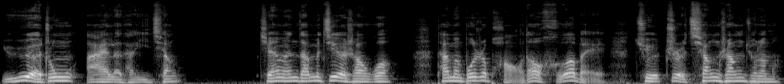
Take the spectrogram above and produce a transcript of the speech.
于月忠挨了他一枪。前文咱们介绍过，他们不是跑到河北去治枪伤去了吗？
